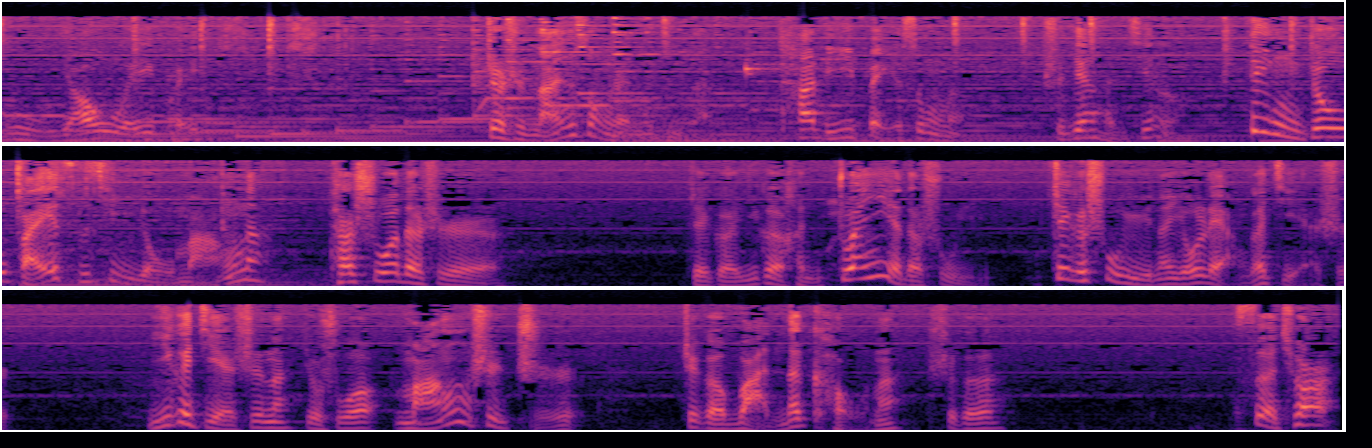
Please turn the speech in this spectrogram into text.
汝窑为魁。”这是南宋人的记载，他离北宋呢时间很近了。定州白瓷器有盲呢，他说的是这个一个很专业的术语。这个术语呢有两个解释，一个解释呢就说盲是指这个碗的口呢是个色圈儿，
